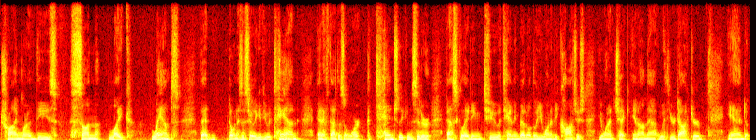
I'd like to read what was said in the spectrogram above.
trying one of these sun-like lamps that don't necessarily give you a tan. And if that doesn't work, potentially consider escalating to a tanning bed, although you want to be cautious. You want to check in on that with your doctor. And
